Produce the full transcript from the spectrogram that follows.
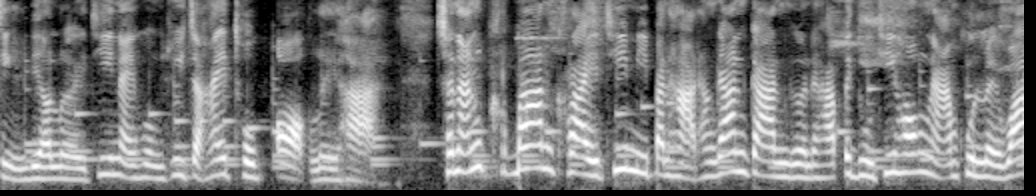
สิ่งเดียวเลยที่ในฮวงจุ้ยจะให้ทุบออกเลยค่ะฉะนั้นบ้านใครที่มีปัญหาทางด้านการเงินนะคะ ไปดูที่ห้องน้ำคุณเลยว่า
